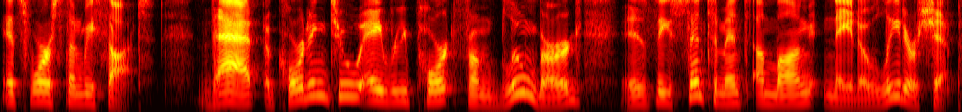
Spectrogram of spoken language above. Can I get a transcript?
it's worse than we thought. That, according to a report from Bloomberg, is the sentiment among NATO leadership.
